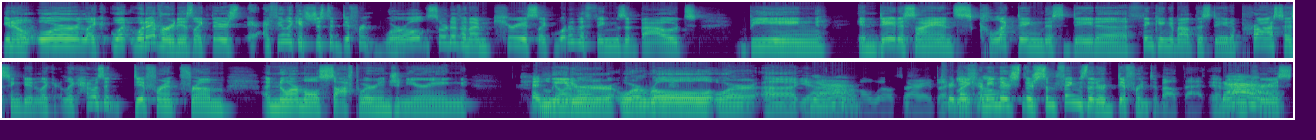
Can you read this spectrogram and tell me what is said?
you know, or like what whatever it is. Like there's, I feel like it's just a different world, sort of, and I'm curious, like what are the things about being in data science collecting this data thinking about this data processing data like like how is it different from a normal software engineering leader or role or uh yeah, yeah. normal well sorry but like i mean there's there's some things that are different about that and yeah. i'm curious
